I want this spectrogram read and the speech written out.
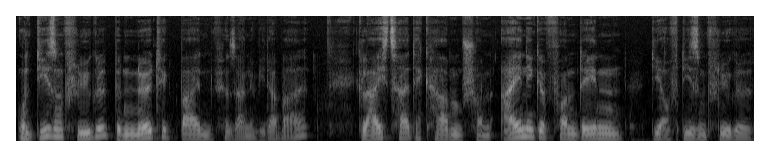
Und diesen Flügel benötigt Biden für seine Wiederwahl. Gleichzeitig haben schon einige von denen, die auf diesem Flügel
